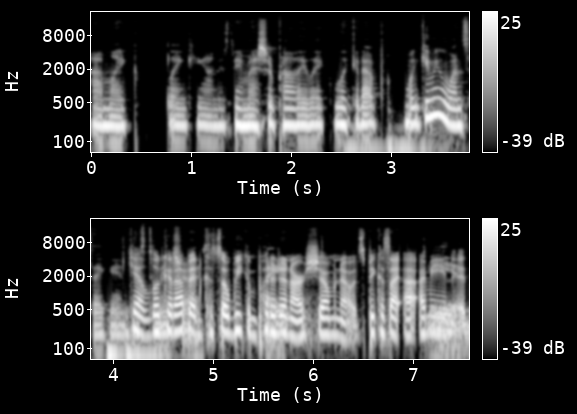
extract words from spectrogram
I'm like blanking on his name. I should probably like look it up. Well, give me one second. Yeah, look it up sure and so we can put it in our show notes because I I, I mean Yeah. it,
